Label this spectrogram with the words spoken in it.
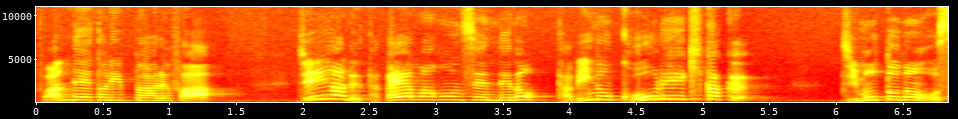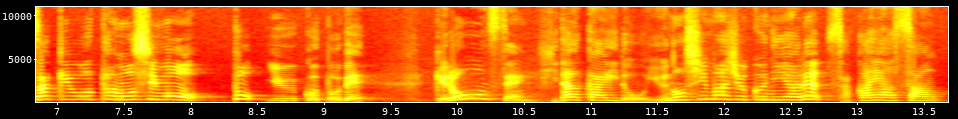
ファンデートリップアルファ。JR 高山本線での旅の恒例企画。地元のお酒を楽しもうということで下呂温泉日高街道湯の島宿にある酒屋さん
